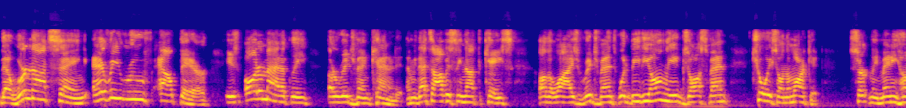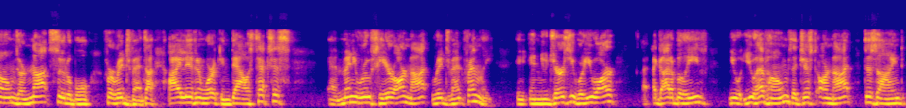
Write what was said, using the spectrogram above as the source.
that we're not saying every roof out there is automatically a ridge vent candidate. I mean, that's obviously not the case. Otherwise, ridge vents would be the only exhaust vent choice on the market. Certainly, many homes are not suitable for ridge vents. I, I live and work in Dallas, Texas, and many roofs here are not ridge vent friendly. In, in New Jersey, where you are, I, I got to believe you you have homes that just are not designed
